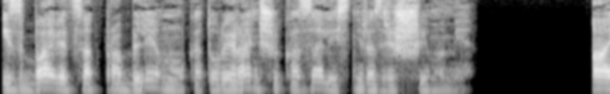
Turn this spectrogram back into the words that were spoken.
избавиться от проблем, которые раньше казались неразрешимыми. «А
